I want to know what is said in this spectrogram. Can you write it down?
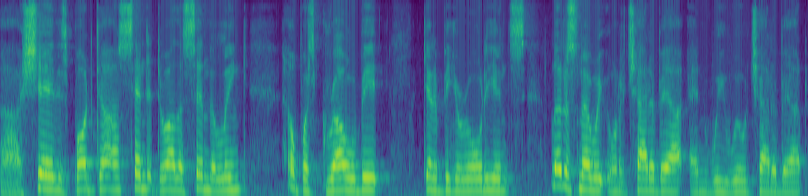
Uh, share this podcast, send it to others, send the link, help us grow a bit, get a bigger audience. Let us know what you want to chat about, and we will chat about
